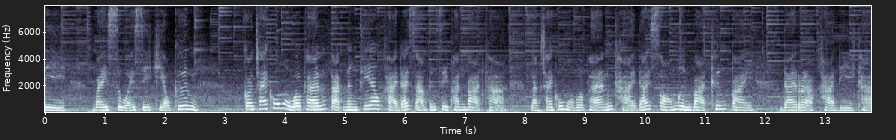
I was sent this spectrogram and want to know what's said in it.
ดี ใบสวยสีเขียวขึ้น ก่อนใช้คู่หูเวอร์แพลนตัดหนึ่งเที่ยวขายได้ 3-4พันบาทค่ะ หลังใช้คู่หูเวอร์แพลนขายได้ 20,000 บาทขึ้นไป ได้ราคาดีค่ะ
